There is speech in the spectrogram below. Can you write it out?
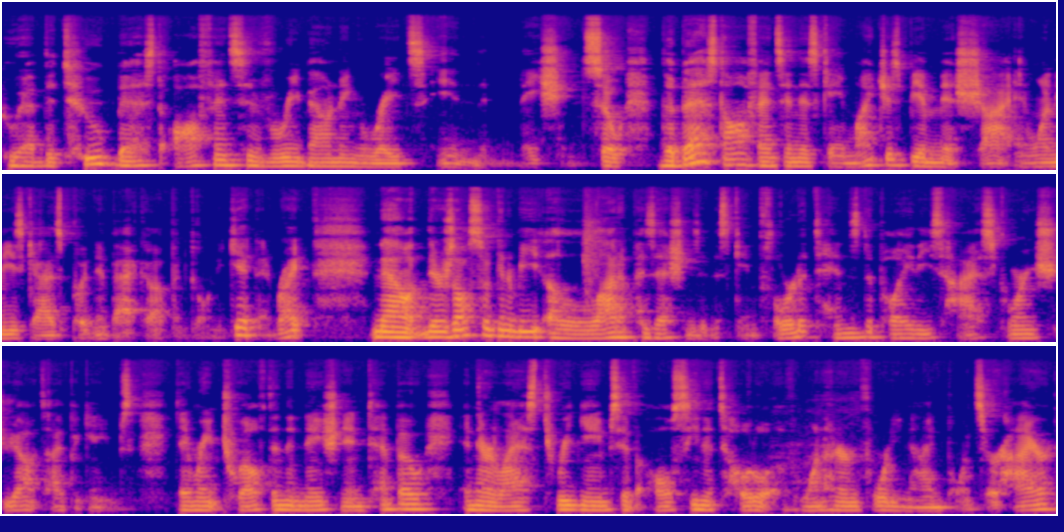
who have the two best offensive rebounding rates in the nation. So the best offense in this game might just be a missed shot and one of these guys putting it back up and going to get it, right? Now, there's also going to be a lot of possessions in this game. Florida tends to play these high scoring shootout type of games. They rank 12th in the nation in tempo, and their last three games have all seen a total of 149 points or higher.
